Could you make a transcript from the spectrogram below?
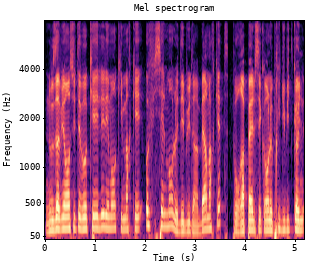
Nous avions ensuite évoqué l'élément qui marquait officiellement le début d'un bear market. Pour rappel, c'est quand le prix du bitcoin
